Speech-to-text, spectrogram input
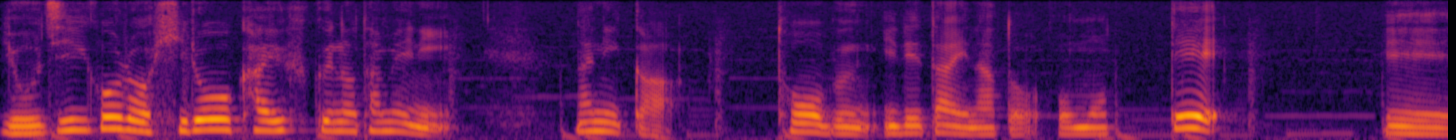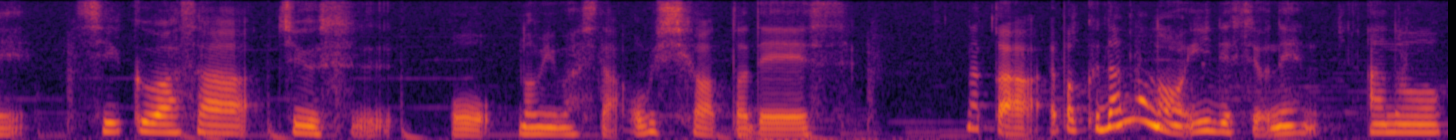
4時頃疲労回復のために何か糖分入れたいなと思って、えー、シークワーサージュースを飲みました。美味しかったです。なんかやっぱ果物いいですよね。あの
